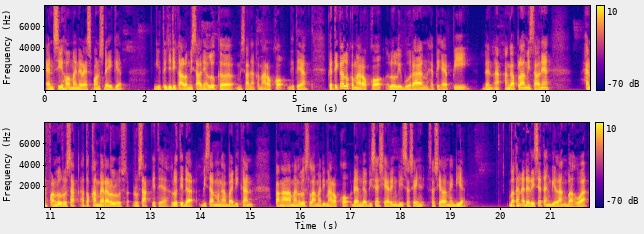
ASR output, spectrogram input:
and see how many response they get gitu. Jadi kalau misalnya lu ke misalnya ke Maroko gitu ya. Ketika lu ke Maroko, lu liburan happy-happy dan anggaplah misalnya handphone lu rusak atau kamera lu rusak gitu ya. Lu tidak bisa mengabadikan pengalaman lu selama di Maroko dan gak bisa sharing di sosial, media. Bahkan ada riset yang bilang bahwa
